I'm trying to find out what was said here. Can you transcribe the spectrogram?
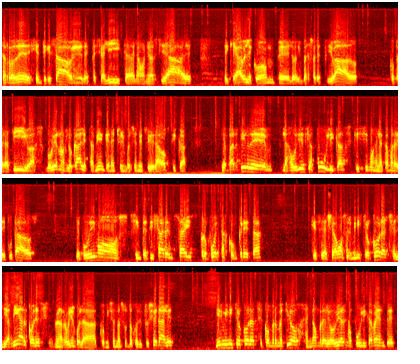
se rodee de gente que sabe, de especialistas, de las universidades, de que hable con eh, los inversores privados, cooperativas, gobiernos locales también que han hecho inversión en fibra óptica. Y a partir de las audiencias públicas que hicimos en la Cámara de Diputados, le pudimos sintetizar en seis propuestas concretas que se las llevamos al ministro Corach el día miércoles en una reunión con la Comisión de Asuntos Constitucionales y el ministro Corach se comprometió en nombre del gobierno públicamente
